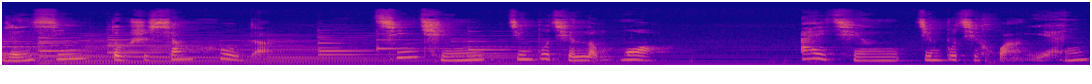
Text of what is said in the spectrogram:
人心都是相互的，亲情经不起冷漠。爱情经不起谎言，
